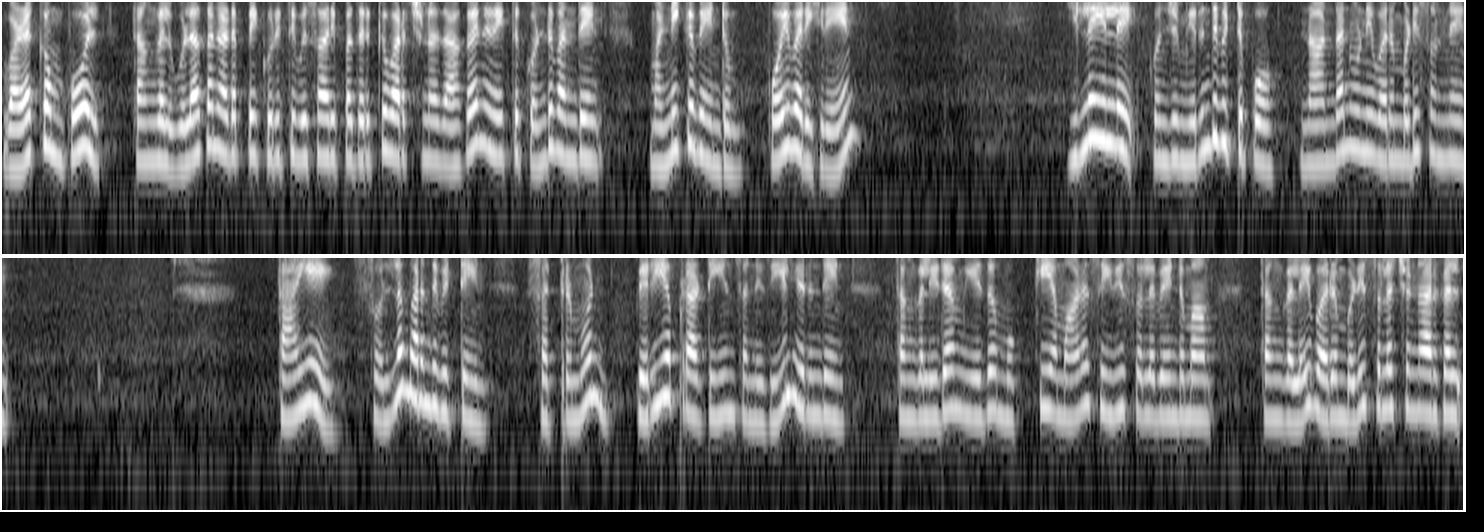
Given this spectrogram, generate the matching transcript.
வழக்கம் போல் தங்கள் உலக நடப்பை குறித்து விசாரிப்பதற்கு வரச்சொன்னதாக நினைத்து கொண்டு வந்தேன். மன்னிக்க வேண்டும். போய் வருகிறேன். இல்லை இல்லை. கொஞ்சம் இருந்துவிட்டு போ. நான் தான் உன்னை வரும்படி சொன்னேன். தாயே சொல்ல மறந்துவிட்டேன் சற்று முன் பெரிய பிராட்டியின் சந்நிதியில் இருந்தேன். தங்களிடம் ஏதோ முக்கியமான செய்தி சொல்ல வேண்டுமாம். தங்களை வரும்படி சொல்ல சொன்னார்கள்.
